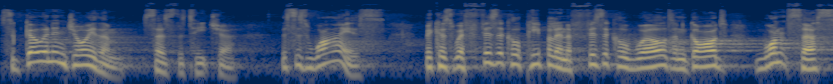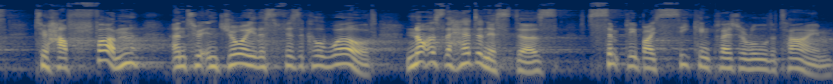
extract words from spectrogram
So go and enjoy them, says the teacher. This is wise because we're physical people in a physical world, and God wants us to have fun and to enjoy this physical world. Not as the hedonist does, simply by seeking pleasure all the time,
